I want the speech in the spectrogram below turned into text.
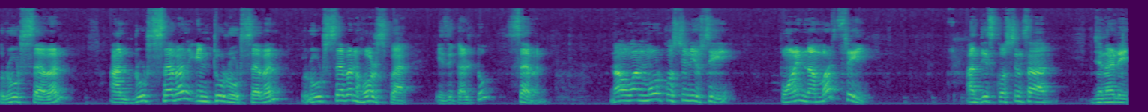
root 7 and root 7 into root 7 root 7 whole square is equal to 7 now one more question you see point number 3 and these questions are generally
